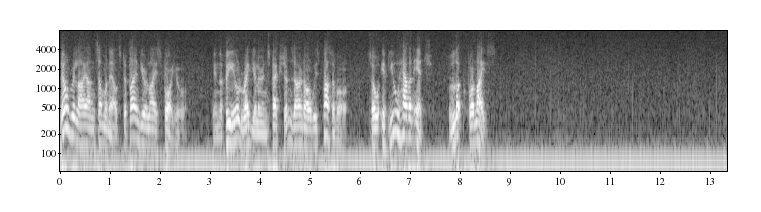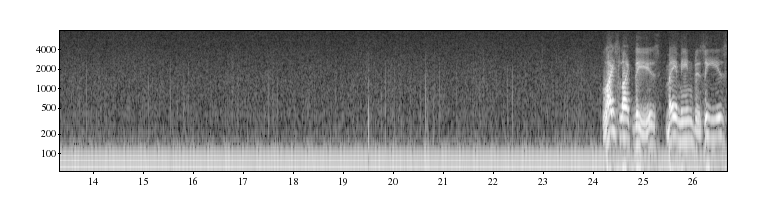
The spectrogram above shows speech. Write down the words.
Don't rely on someone else to find your lice for you. In the field, regular inspections aren't always possible. So if you have an itch, look for lice. Lice like these may mean disease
